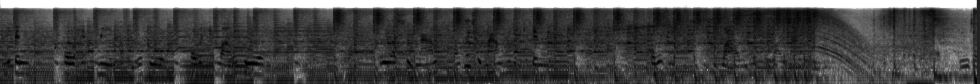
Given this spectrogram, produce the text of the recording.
อันนี้เป็น OHV นะครับผมก็คือ overhead valve ก็คือเรือสูบน้ำของเครื่องสูบน้ำนะครับผมจะเป็น overhead valve นะครับคือ valve น้ำเลยนี่จะ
